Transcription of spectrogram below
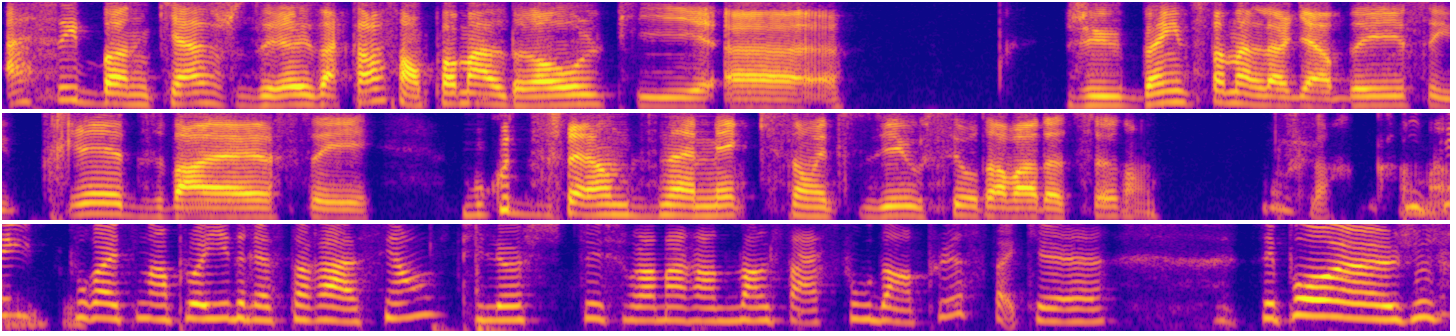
assez bonne cache, je dirais. Les acteurs sont pas mal drôles, puis euh, j'ai eu bien du fun à le regarder. C'est très divers, c'est beaucoup de différentes dynamiques qui sont étudiées aussi au travers de ça. Donc, je le Puis, recommande. tu sais, pour être une employée de restauration, puis là, je suis vraiment rendue dans le fast-food en plus. Fait que c'est pas euh, juste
